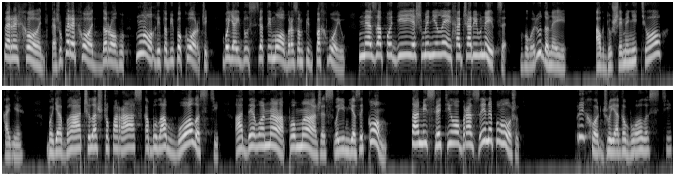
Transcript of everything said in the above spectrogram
Переходь, кажу, переходь дорогу, ноги тобі покорчить, бо я йду з святим образом під пахвою. Не заподієш мені лиха, чарівнице, говорю до неї, а в душі мені тьохкає, бо я бачила, що Параска була в волості, а де вона помаже своїм язиком, там і святі образи не поможуть. Приходжу я до волості,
